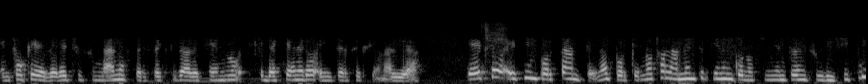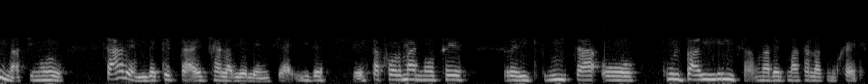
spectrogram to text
enfoque de derechos humanos, perspectiva de género, de género e interseccionalidad. Eso es importante, ¿no? Porque no solamente tienen conocimiento en su disciplina, sino saben de qué está hecha la violencia y de, esta forma no se revictimiza o culpabiliza una vez más a las mujeres.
